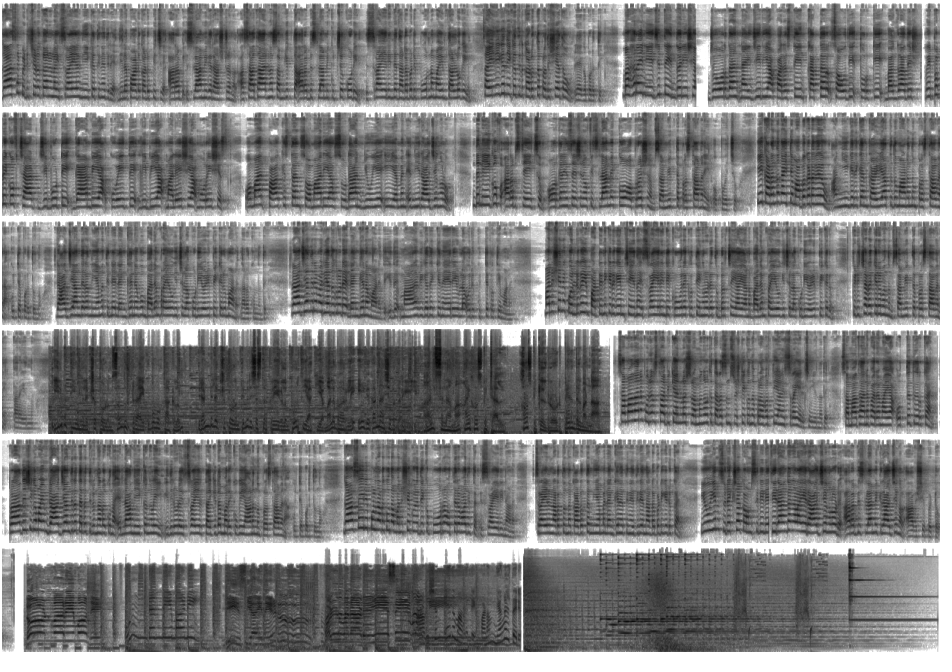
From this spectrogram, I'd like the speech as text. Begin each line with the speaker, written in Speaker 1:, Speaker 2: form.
Speaker 1: Gaza പിടിച്ചെടുക്കാനുള്ള Israel നീക്കത്തിനെതിരെ നിലപാട് കടുപ്പിച്ച് Arab ഇസ്ലാമിക രാഷ്ട്രങ്ങൾ അസാധാരണ സംയുക്ത അറബ് ഇസ്ലാമിക് ഉച്ചകോടിയിൽ ഇസ്രായേലിന്റെ നടപടി പൂർണമായും തള്ളുകയും സൈനിക നീക്കത്തിൽ കടുത്ത പ്രതിഷേധവും രേഖപ്പെടുത്തി. Bahrain Egypt Indonesia Jordan Nigeria Palestine Qatar Saudi Turkey Bangladesh republic of Chad Djibouti Gambia Kuwait Libya Malaysia Mauritius Oman Pakistan Somalia Sudan U A E Yemen എന്നീ രാജ്യങ്ങളും ദ ലീഗ് ഓഫ് അറബ് സ്റ്റേറ്റ്സും organisation of Islamic കോ ഓപ്പറേഷനും സംയുക്ത പ്രസ്താവനയിൽ ഒപ്പുവെച്ചു. ഈ കടന്നുകയറ്റം അപകടകരവും അംഗീകരിക്കാൻ കഴിയാത്തതുമാണെന്നും പ്രസ്താവന കുറ്റപ്പെടുത്തുന്നു. രാജ്യാന്തര നിയമത്തിന്റെ ലംഘനവും ബലം പ്രയോഗിച്ചുള്ള കുടിയൊഴിപ്പിക്കലുമാണ് നടക്കുന്നത്. രാജ്യാന്തര മര്യാദകളുടെ ലംഘനമാണിത്. ഇത് മാനവികതയ്ക്ക് നേരെയുള്ള ഒരു കുറ്റകൃത്യമാണ്. മനുഷ്യനെ കൊല്ലുകയും പട്ടിണിക്കിടുകയും ചെയ്യുന്ന ഇസ്രായേലിന്റെ ക്രൂരകൃത്യങ്ങളുടെ തുടർച്ചയായാണ് ബലം പ്രയോഗിച്ചുള്ള കുടിയൊഴിപ്പിക്കലും പിടിച്ചടക്കലുമെന്നും സംയുക്ത പ്രസ്താവനയിൽ പറയുന്നു.
Speaker 2: ഇരുപത്തിയൊന്ന് ലക്ഷത്തോളം സന്തുഷ്ടരായ ഉപഭോക്താക്കളും രണ്ട് ലക്ഷത്തോളം തിമിര ശസ്ത്രക്രിയകളും പൂർത്തിയാക്കിയ മലബാറിലെ ഏക കണ്ണാശുപത്രി Ansalama eye hospital hospital road Perinthalmanna.
Speaker 1: സമാധാനം പുനഃസ്ഥാപിക്കാനുള്ള ശ്രമങ്ങൾക്ക് തടസ്സം സൃഷ്ടിക്കുന്ന പ്രവൃത്തിയാണ് ഇസ്രായേൽ ചെയ്യുന്നത്. സമാധാനപരമായ ഒത്തുതീർക്കാൻ പ്രാദേശികമായും രാജ്യാന്തര തലത്തിലും നടക്കുന്ന എല്ലാ നീക്കങ്ങളെയും ഇതിലൂടെ ഇസ്രായേൽ തകിടം മറിക്കുകയാണെന്നും പ്രസ്താവന കുറ്റപ്പെടുത്തുന്നു. ഗാസയിൽ ഇപ്പോൾ നടക്കുന്ന മനുഷ്യകുരുതിക്ക് പൂർണ ഉത്തരവാദിത്തം ഇസ്രായേലിനാണ്. ഇസ്രായേൽ നടത്തുന്ന കടുത്ത നിയമലംഘനത്തിനെതിരെ നടപടിയെടുക്കാൻ യു എൻ സുരക്ഷാ കൗൺസിലിലെ സ്ഥിരാംഗങ്ങളായ രാജ്യങ്ങളോട് അറബ് ഇസ്ലാമിക് രാജ്യങ്ങൾ ആവശ്യപ്പെട്ടു.
Speaker 3: ഏത് വറി മോനെ.
Speaker 4: ഉണ്ടെന്നീ മണി.
Speaker 3: ഈസിയായി നേടൂ.
Speaker 4: ആവശ്യം ഏതുമാകട്ടെ പണം ഞങ്ങൾ തരും.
